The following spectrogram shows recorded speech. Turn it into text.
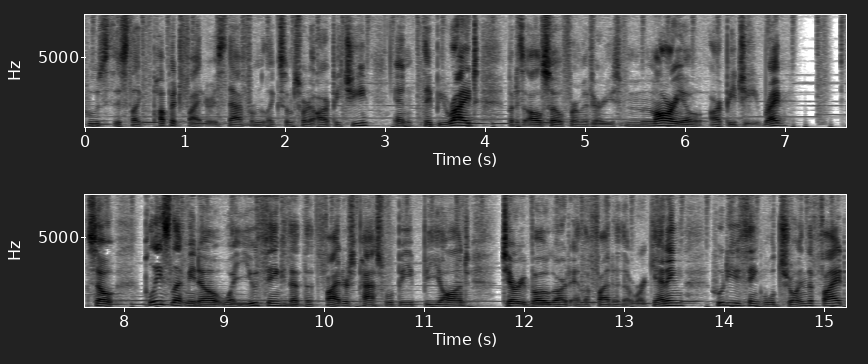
who's this like puppet fighter? Is that from like some sort of RPG? And they'd be right, but it's also from a very Mario RPG, right? So please let me know what you think that the Fighter's Pass will be beyond Terry Bogard and the fighter that we're getting. Who do you think will join the fight?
